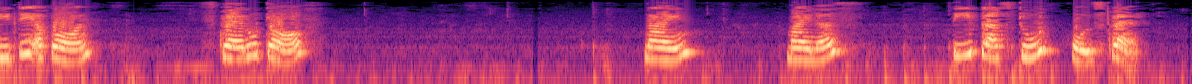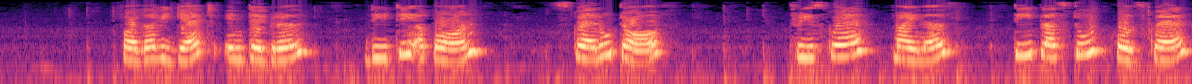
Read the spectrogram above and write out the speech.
dt upon square root of 9 minus t plus 2 whole square. Further we get integral dt upon square root of 3 square minus t plus 2 whole square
